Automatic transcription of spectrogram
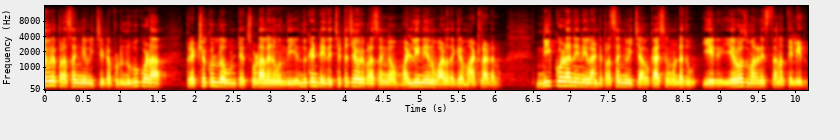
చివరి ప్రసంగం ఇచ్చేటప్పుడు నువ్వు కూడా ప్రేక్షకుల్లో ఉంటే చూడాలని ఉంది. ఎందుకంటే ఇది చిట్ట చివరి ప్రసంగం. మళ్ళీ నేను వాళ్ళ దగ్గర మాట్లాడను. నీకు కూడా నేను ఇలాంటి ప్రసంగం ఇచ్చే అవకాశం ఉండదు. ఏ ఏ రోజు మరణిస్తానో తెలియదు.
